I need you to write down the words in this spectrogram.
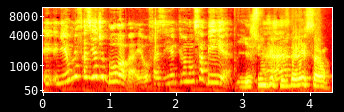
e, eu me fazia de boba, eu fazia que eu não sabia. Isso em virtude ah. da eleição.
